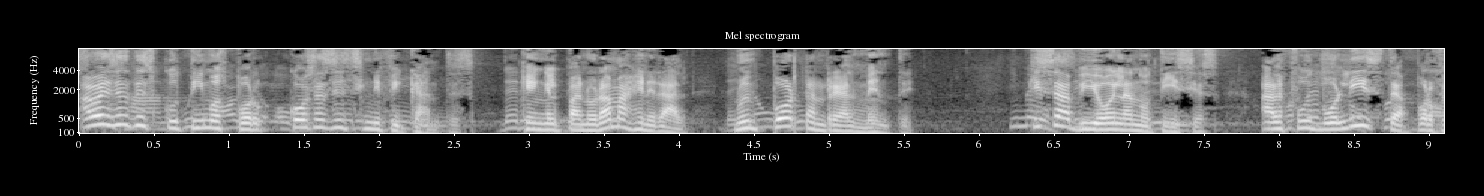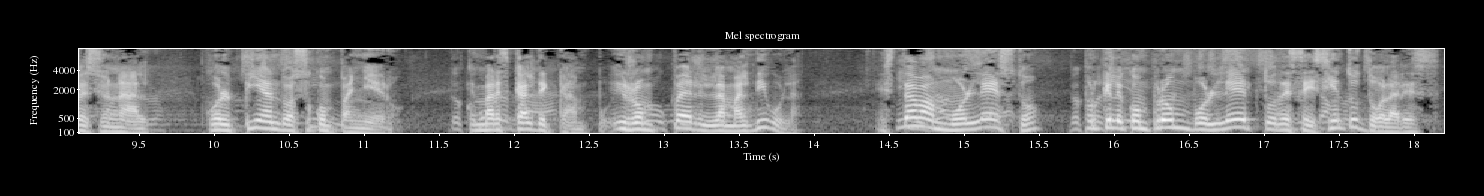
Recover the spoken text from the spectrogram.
A veces discutimos por cosas insignificantes que en el panorama general no importan realmente. Quizá vio en las noticias al futbolista profesional golpeando a su compañero, el mariscal de campo, y romperle la mandíbula. Estaba molesto porque le compró un boleto de 600 dólares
